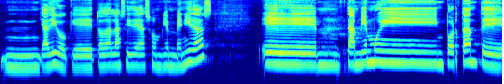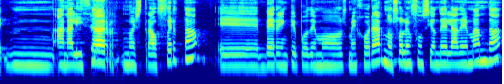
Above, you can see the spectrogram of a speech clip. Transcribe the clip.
mm, ya digo que todas las ideas son bienvenidas. Eh, también muy importante mm, analizar nuestra oferta, eh, ver en qué podemos mejorar, no solo en función de la demanda,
